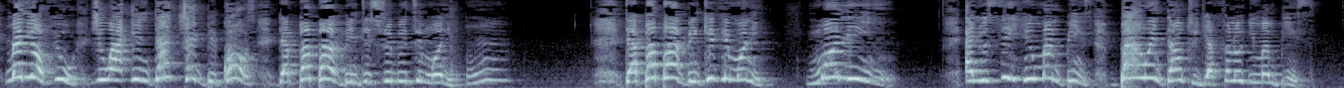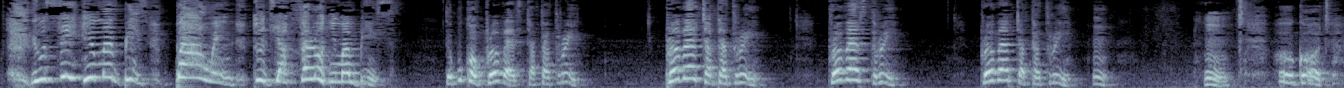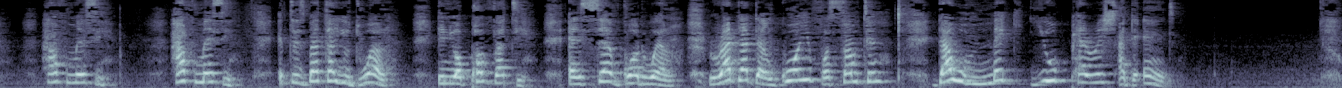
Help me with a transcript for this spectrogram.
Many of you, you are in that church because the papa have been distributing money. Mm. The papa have been giving money. Money. And you see human beings bowing down to their fellow human beings. You see human beings bowing to their fellow human beings. The book of Proverbs chapter 3. Proverbs chapter 3. Proverbs 3. Proverbs chapter 3. Mm. Mm. Oh God, have mercy. Have mercy. It is better you dwell in your poverty and serve God well rather than going for something that will make you perish at the end.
